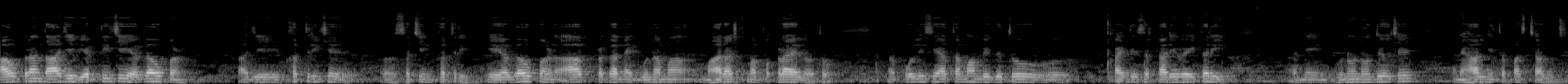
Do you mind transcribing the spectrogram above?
આ ઉપરાંત આ જે વ્યક્તિ છે એ અગાઉ પણ, આ જે ખત્રી છે સચિન ખત્રી. એ અગાઉ પણ આ પ્રકારના ગુનામાં મહારાષ્ટ્રમાં પકડાયેલો હતો. પોલીસે આ તમામ વિગતો કાયદેસર કાર્યવાહી કરી અને ગુનો નોંધ્યો છે અને હાલની તપાસ ચાલુ છે.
